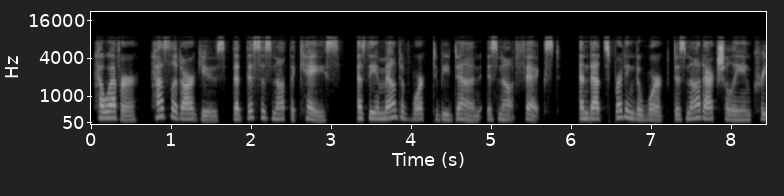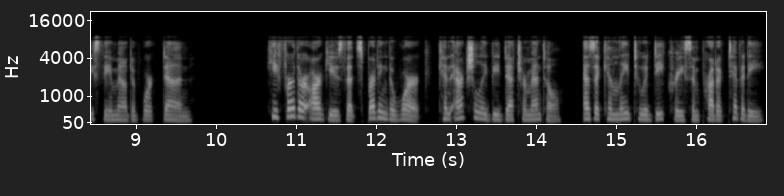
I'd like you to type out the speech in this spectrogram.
However, Hazlitt argues that this is not the case, as the amount of work to be done is not fixed, and that spreading the work does not actually increase the amount of work done. He further argues that spreading the work can actually be detrimental, as it can lead to a decrease in productivity,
